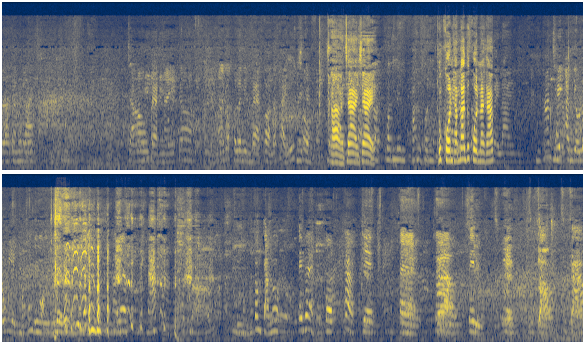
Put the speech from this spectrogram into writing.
เราจะไม่ได้ จะเอาแบบไหนก็อย่างน้อยก็คนละหนึ่งแบบก่อนแล้วถ่ายรูปส่งอ่าใช่ใช่คนหนึ่งพักคนหนึ่งทุกคนทำได้ทุกคนนะครับใส่ลายห้ามใช้อันเดียวแล้วเวียงมาต้องของเอาเลยนับต้องจำว่าเต้นด้วยหกห้าเจ็ดแปดเก้าสิบสิบเอ็ดสิบสองสิบสาม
